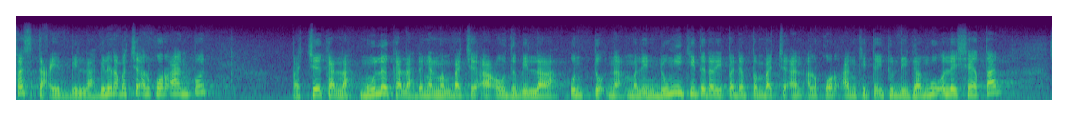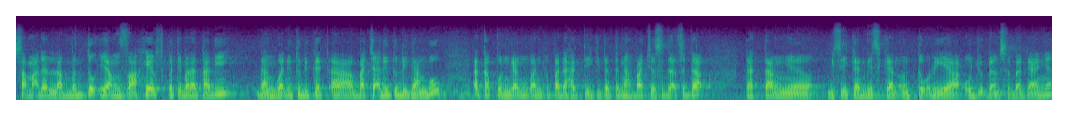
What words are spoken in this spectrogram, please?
fasta'iz billah. Bila nak baca al-Quran pun bacakanlah mulakanlah dengan membaca a'udzubillah untuk nak melindungi kita daripada pembacaan al-Quran kita itu diganggu oleh syaitan sama ada dalam bentuk yang zahir seperti mana tadi gangguan itu di, uh, bacaan itu diganggu hmm. ataupun gangguan kepada hati kita tengah baca sedap-sedap datangnya bisikan-bisikan untuk ria ujub dan sebagainya.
